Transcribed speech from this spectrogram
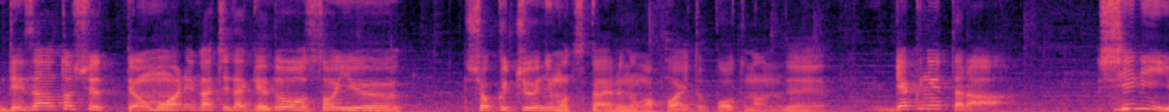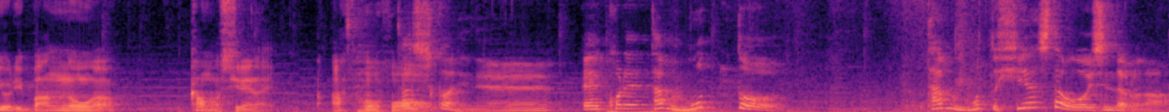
デザート酒って思われがちだけどそういう食中にも使えるのがホワイトポートなんで逆に言ったらシェリーより万能がかもしれない。あの確かにね。えこれ多分もっと多分もっと冷やした方が美味しいんだろうな。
